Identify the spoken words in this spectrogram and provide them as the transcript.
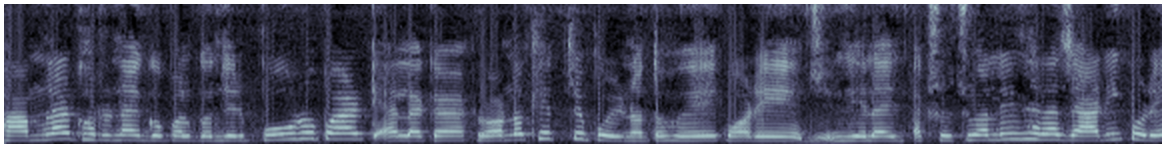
হামলার ঘটনায় গোপালগঞ্জের পৌর পার্ক এলাকা রণক্ষেত্রে পরিণত হয়ে পরে জেলায় একশো চুয়াল্লিশ ধারা জারি করে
